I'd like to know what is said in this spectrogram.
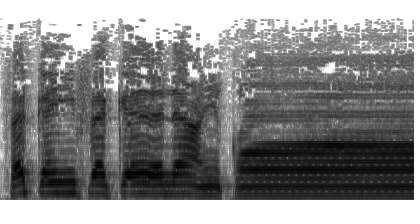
فكيف كان عقاب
